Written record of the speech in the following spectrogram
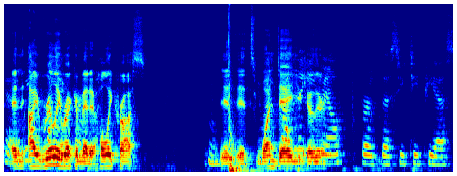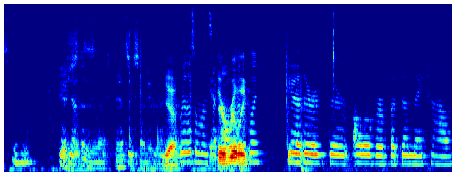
Yeah, And we I really recommend it. Holy Cross. Hmm. It, it's You one would've day gotten you the go there. email For the CTPS. Yeah, she No, sent it around. Nancy sent it around. Yeah. Were those the ones like They're all over really- the place? Yeah, they're, they're all over, but then they have,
